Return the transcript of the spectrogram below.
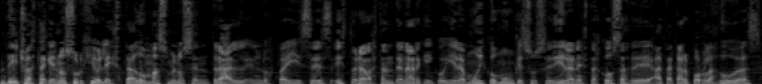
De hecho, hasta que no surgió el Estado más o menos central en los países, esto era bastante anárquico y era muy común que sucedieran estas cosas de atacar por las dudas.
